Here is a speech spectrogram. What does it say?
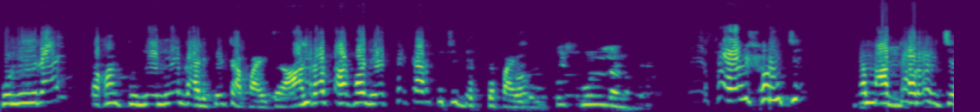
পুলিশরাই তখন তুলে নিয়ে গাড়িতে চাপাইছে। আমরা তারপর এর থেকে আর কিছু দেখতে পাইনি। সবাই শুনছি মারধর হয়েছে।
